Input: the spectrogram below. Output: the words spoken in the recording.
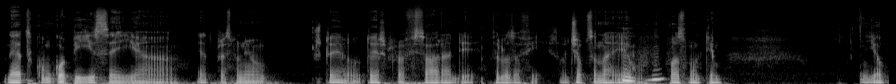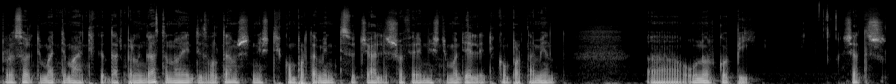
Dar iată cum copiii să-i, iată presupun eu, știu, tu ești profesoară de filozofie, sau ce puțin eu uh-huh. fost mult timp. Eu profesor de matematică, dar pe lângă asta noi dezvoltăm și niște comportamente sociale și oferim niște modele de comportament uh, unor copii. Și atunci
